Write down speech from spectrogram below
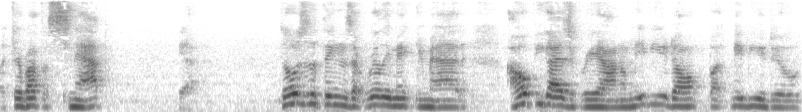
like they're about to snap. Yeah, those are the things that really make me mad. I hope you guys agree on them. Maybe you don't, but maybe you do.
